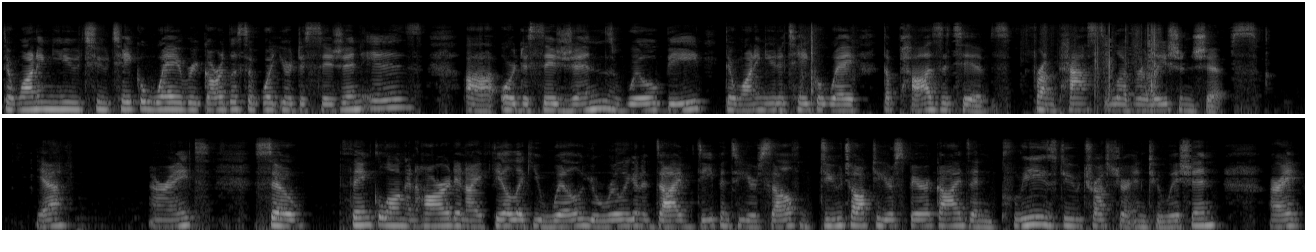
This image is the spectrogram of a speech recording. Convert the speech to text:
They're wanting you to take away, regardless of what your decision is uh, or decisions will be, they're wanting you to take away the positives from past love relationships. Yeah. All right. So think long and hard and i feel like you will you're really going to dive deep into yourself do talk to your spirit guides and please do trust your intuition all right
